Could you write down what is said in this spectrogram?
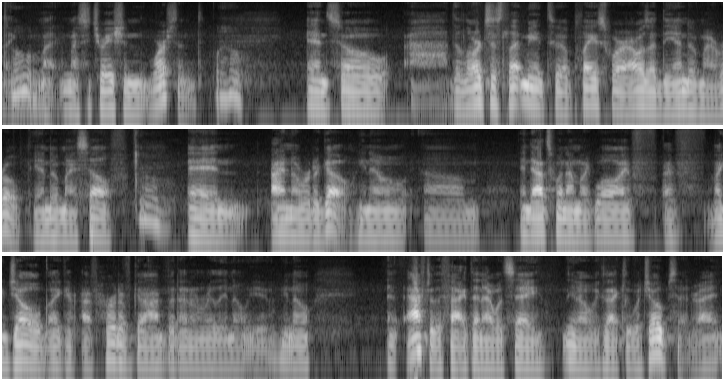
like Oh. my, my situation worsened Wow. and so uh, the Lord just led me to a place where I was at the end of my rope, the end of myself, Oh. and I know where to go, you know. Um, and that's when I'm like, well, I've, I've, like Job, like I've heard of God, but I don't really know you, you know. And after the fact, then I would say, you know, exactly what Job said, right?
